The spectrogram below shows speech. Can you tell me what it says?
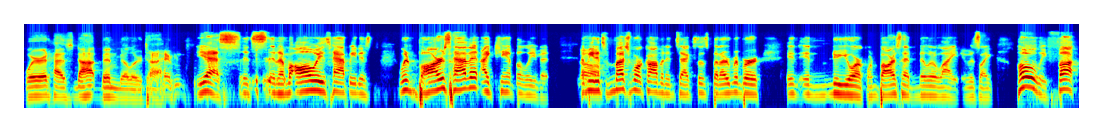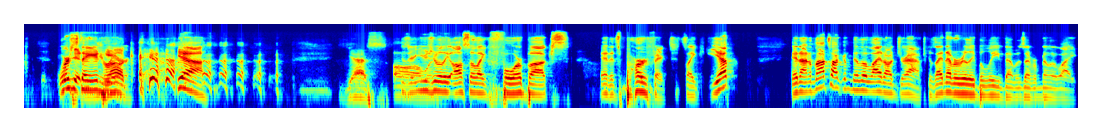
where it has not been Miller time. Yes, it's and I'm always happy to when bars have it. I can't believe it. I mean, Oh. it's much more common in Texas, but I remember in, in New York when bars had Miller Lite, it was like, holy fuck, we're, getting staying drunk. here Yeah. Yes. because Oh, they're usually also like four bucks, and it's perfect. It's like, yep. And I'm not talking Miller Lite on draft because I never really believed that was ever Miller Lite.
